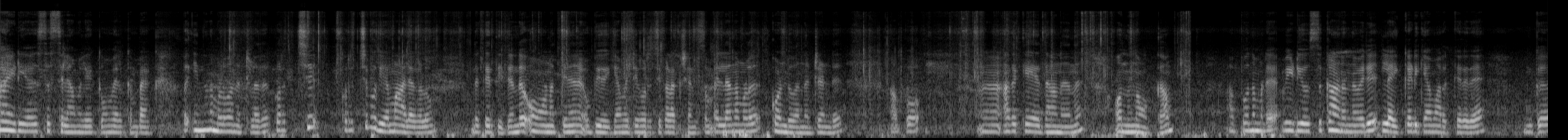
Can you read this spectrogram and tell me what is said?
ഹായ് ഡിയേഴ്സ് അസ്സാം വലൈക്കും വെൽക്കം ബാക്ക് അപ്പോൾ ഇന്ന് നമ്മൾ വന്നിട്ടുള്ളത് കുറച്ച് കുറച്ച് പുതിയ മാലകളും ഇതൊക്കെ എത്തിയിട്ടുണ്ട്. ഓണത്തിന് ഉപയോഗിക്കാൻ പറ്റിയ കുറച്ച് കളക്ഷൻസും എല്ലാം നമ്മൾ കൊണ്ടുവന്നിട്ടുണ്ട്. അപ്പോൾ അതൊക്കെ ഏതാണെന്ന് ഒന്ന് നോക്കാം. അപ്പോൾ നമ്മുടെ വീഡിയോസ് കാണുന്നവർ ലൈക്ക് അടിക്കാൻ മറക്കരുത്. നമുക്ക്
